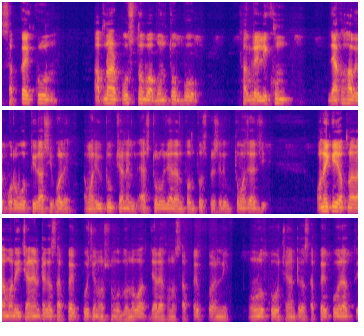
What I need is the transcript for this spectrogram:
সাবস্ক্রাইব করুন। আপনার প্রশ্ন বা মন্তব্য থাকলে লিখুন। দেখা হবে পরবর্তী রাশিফলে। আমার ইউটিউব চ্যানেল অ্যাস্ট্রোলজার অ্যান্ড তন্ত্র স্পেশালি উত্তমাচার্যি অনেকেই আপনারা আমার এই চ্যানেলটাকে সাবস্ক্রাইব করেছেন, অসংখ্য ধন্যবাদ। যারা এখনও সাবস্ক্রাইব করেননি, অনুরোধ করব চ্যানেলটাকে সাবস্ক্রাইব করে রাখতে।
